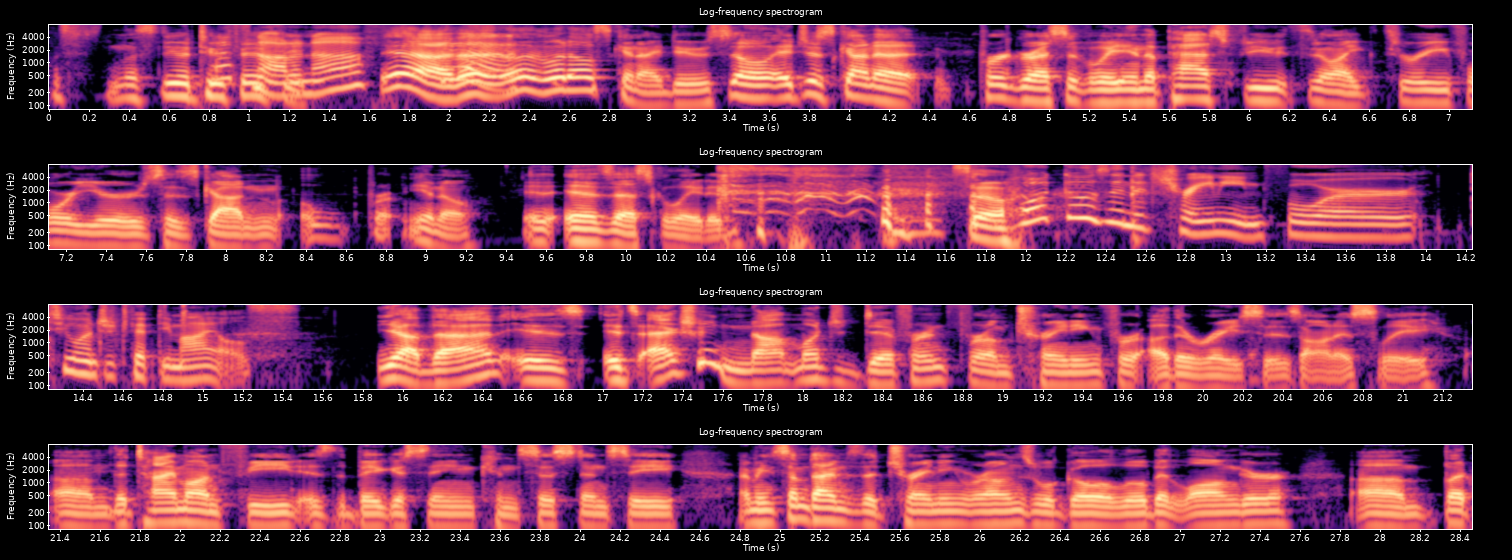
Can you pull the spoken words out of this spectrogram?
let's, let's do a 250 not enough. yeah, that- what else can i do so it just kind of progressively in the past few th- like three four years has gotten you know it, it has escalated so What goes into training for 250 miles? Yeah, that is. It's actually not much different from training for other races. Honestly, um, the time on feet is the biggest thing. Consistency. I mean, sometimes the training runs will go a little bit longer, um, but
